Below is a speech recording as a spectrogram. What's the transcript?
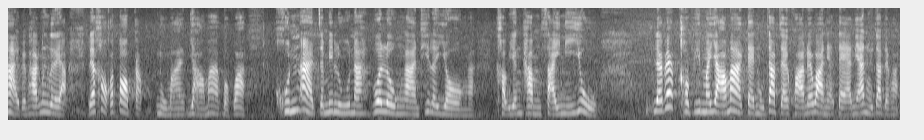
หายไปพักหนึงเลยอะแล้วเขาก็ตอบกลับหนูมายาวมากบอกว่า คุณอาจจะไม่รู้นะ ว่าโรงงานที่ระยองอะเขายังทำไซส์นี้อยู่ แล้วแบบเขาพิมพ์มายาวมาก แต่หนูจับใจความได้ว่าเนี่ย แต่อันเนี้ยหนูจับใจความ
